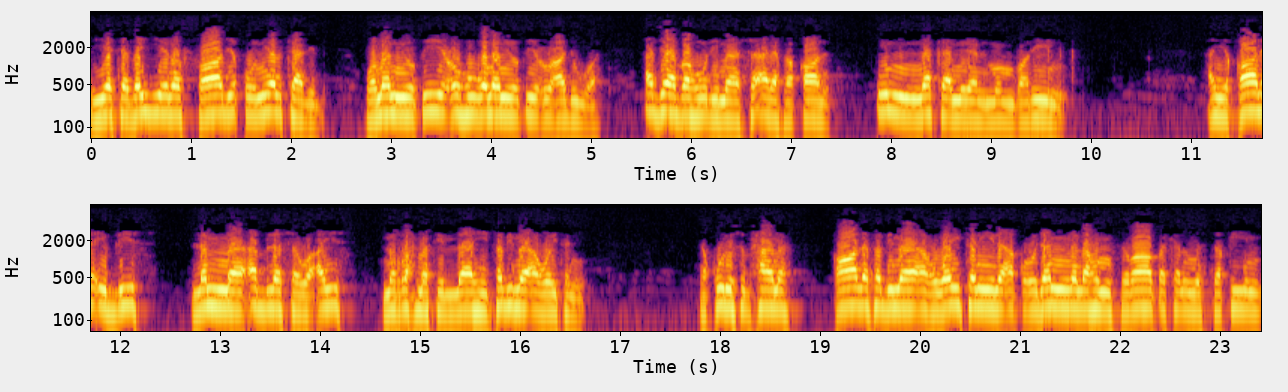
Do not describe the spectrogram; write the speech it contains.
ليتبين الصادق من الكاذب ومن يطيعه ومن يطيع عدوه. أجابه لما سأل فقال إنك من المنظرين. أي قال إبليس لما أبلس وأيس من رحمة الله فبما أغويتني يقول سبحانه قال فبما أغويتني لأقعدن لهم صراطك المستقيم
